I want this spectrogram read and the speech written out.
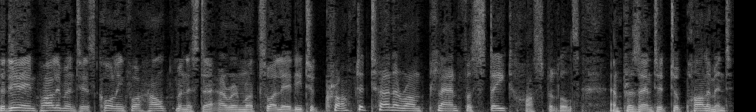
The DA in Parliament is calling for Health Minister Aaron Motsoaledi to craft a turnaround plan for state hospitals and present it to Parliament.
